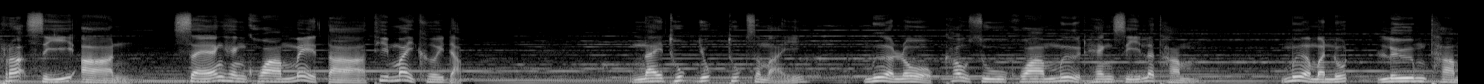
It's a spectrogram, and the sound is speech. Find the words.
พระศรีอาน แสงแห่งความเมตตาที่ไม่เคยดับ ในทุกยุคทุกสมัย เมื่อโลกเข้าสู่ความมืดแห่งศีลธรรม เมื่อมนุษย์ลืมธรรม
